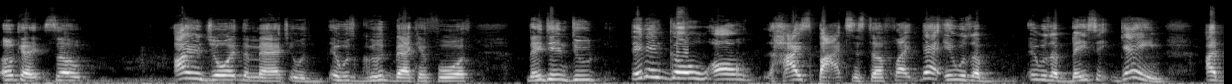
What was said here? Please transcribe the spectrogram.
Okay, so I enjoyed the match. It was it was good back and forth. They didn't do they didn't go all high spots and stuff like that. It was a it was a basic game. I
